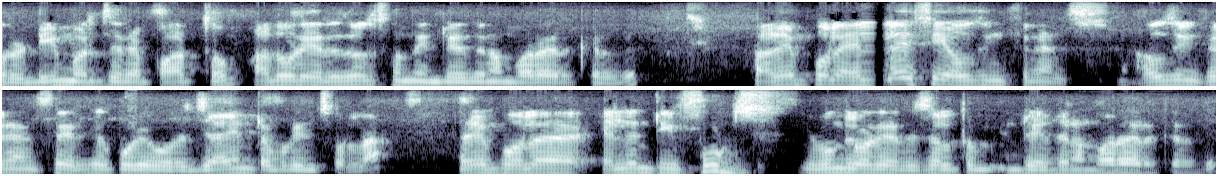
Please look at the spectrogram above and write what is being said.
ஒரு டிமர்ஜரை பார்த்தோம். அதோடைய ரிசல்ட்ஸ் வந்து இன்றைய தினம் வர இருக்கிறது. அதே போல எல்ஐசி ஹவுசிங் ஃபினான்ஸ் ஹவுசிங் ஃபைனான்ஸ்ல இருக்கக்கூடிய ஒரு ஜாயிண்ட் அப்படின்னு சொல்லலாம். அதே போல எல்என்டி ஃபுட்ஸ் இவங்களுடைய ரிசல்ட்டும் இன்றைய தினம் வர இருக்கிறது.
